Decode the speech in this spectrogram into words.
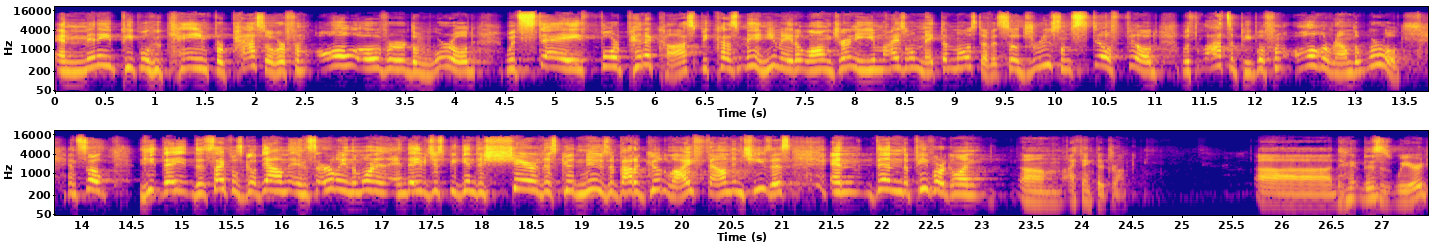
And many people who came for Passover Passover from all over the world would stay for Pentecost because, man, you made a long journey. You might as well make the most of it. So Jerusalem's still filled with lots of people from all around the world. And so he, they, the disciples go down and it's early in the morning and they just begin to share this good news about a good life found in Jesus. And then the people are going, um, I think they're drunk uh, this is weird.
